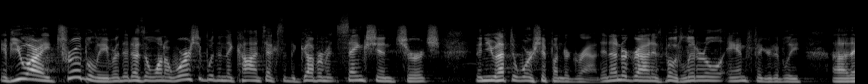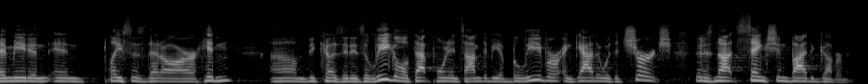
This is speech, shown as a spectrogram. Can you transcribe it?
if you are a true believer that doesn't want to worship within the context of the government sanctioned church, then you have to worship underground. And underground is both literal and figuratively. Uh, they meet in, in places that are hidden um, because it is illegal at that point in time to be a believer and gather with a church that is not sanctioned by the government.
